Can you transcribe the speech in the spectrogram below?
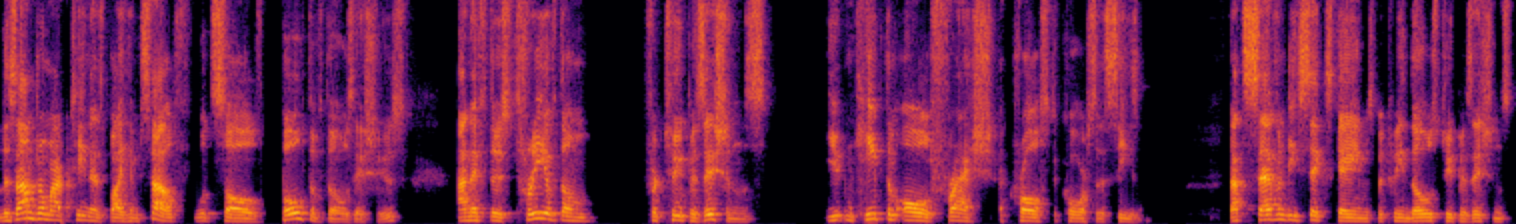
Lisandro Martinez by himself would solve both of those issues. And if there's three of them for two positions, you can keep them all fresh across the course of the season. That's 76 games between those two positions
